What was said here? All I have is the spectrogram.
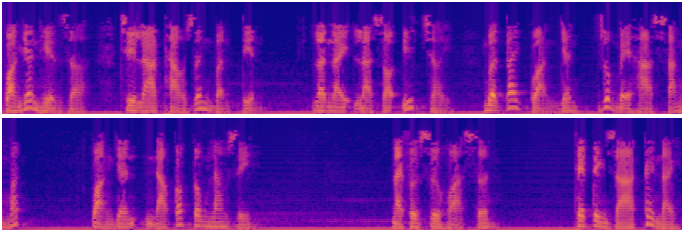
Quảng nhân hiện giờ, chỉ là thảo dân bẩn tiện. Lần này là do ít trời, Mượn tay Quảng nhân, giúp bệ hạ sáng mắt. Quảng nhân nào có công lao gì? Đại Phương Sư Hòa Sơn, Thế tình ra cái này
